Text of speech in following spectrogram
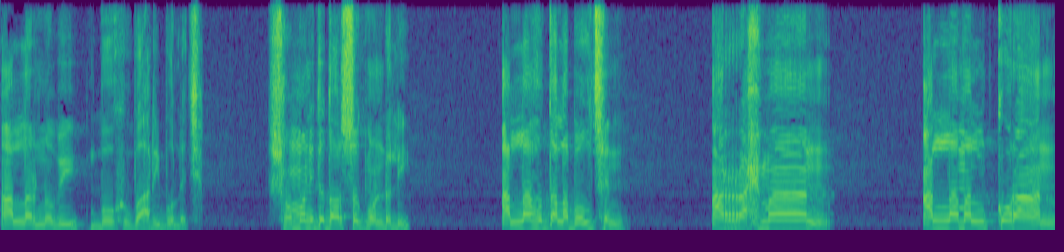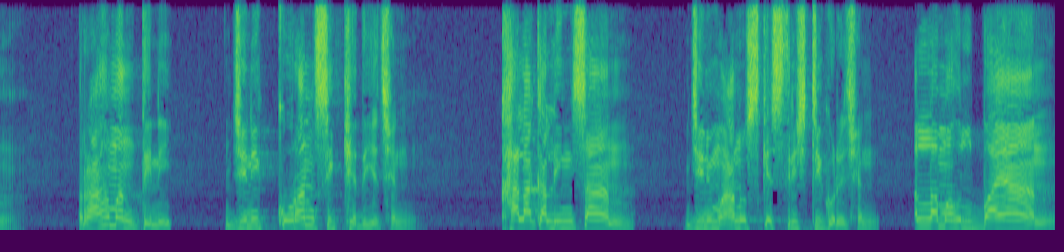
আল্লাহর নবী বহুবারই বলেছেন। সম্মানিত দর্শক মণ্ডলী, আল্লাহ তালা বলছেন আর রহমান আল্লামাল কোরআন। রাহমান তিনি যিনি কোরআন শিক্ষা দিয়েছেন, খালাকাল ইনসান, যিনি মানুষকে সৃষ্টি করেছেন, আল্লামাহুল বায়ান,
